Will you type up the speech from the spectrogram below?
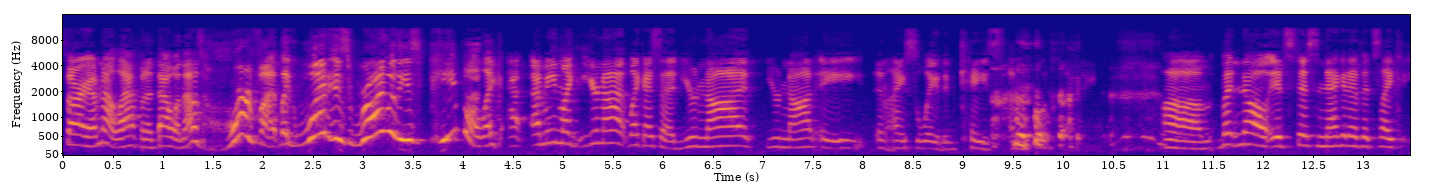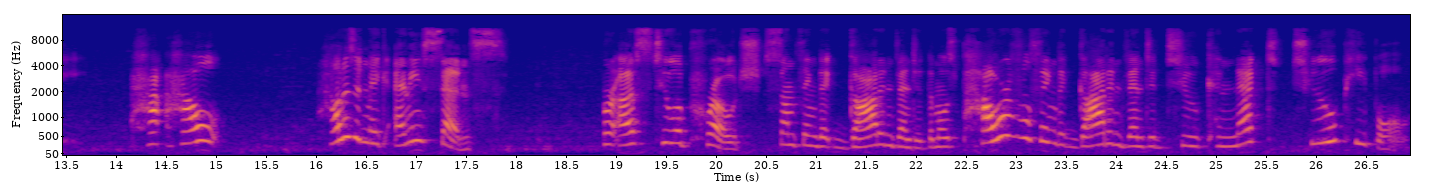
Sorry, I'm not laughing at that one. That was horrifying. Like, what is wrong with these people? Like, I, I mean, like, you're not, like I said, you're not, you're not a an isolated case. right. Um, but no, it's this negative. It's like, how, how, how does it make any sense for us to approach something that God invented, the most powerful thing that God invented to connect two people?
